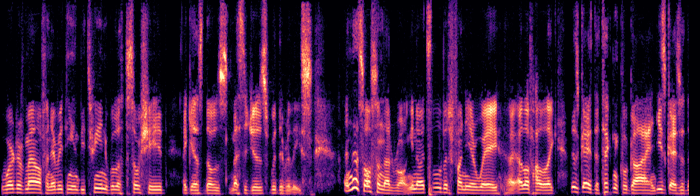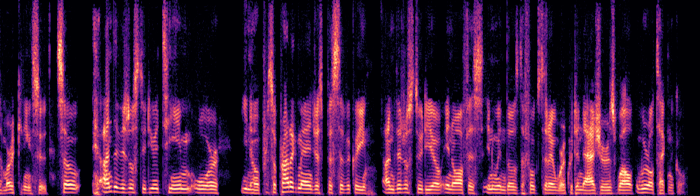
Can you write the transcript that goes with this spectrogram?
word of mouth, and everything in between will associate, I guess, those messages with the release and that's also not wrong. You know, it's a little bit funnier way. I, I, love how like this guy's the technical guy and these guys are the marketing suit. So on the Visual Studio team or you know, so product managers specifically on Visual Studio, in Office, in Windows, the folks that I work with in Azure as well, we're all technical,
